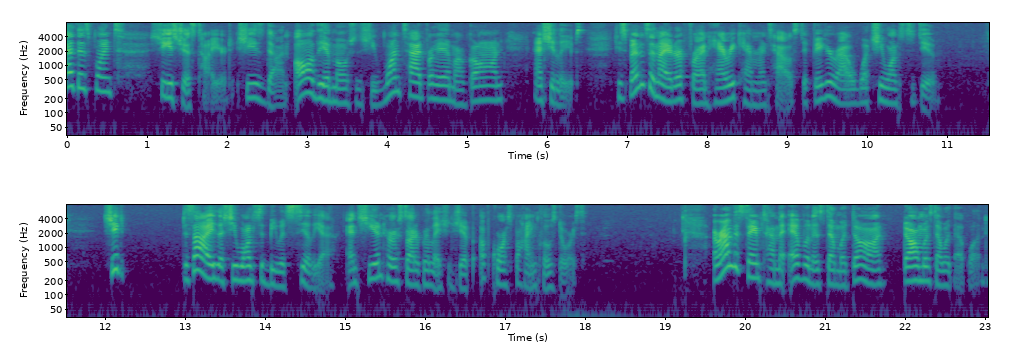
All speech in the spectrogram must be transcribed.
At this point, she's just tired. She's done. All the emotions she once had for him are gone, and she leaves. She spends the night at her friend Harry Cameron's house to figure out what she wants to do. She decides that she wants to be with Celia, and she and her start a relationship, of course, behind closed doors. Around the same time that Evelyn is done with Don, Don was done with Evelyn.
